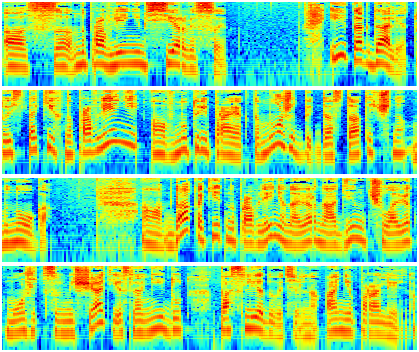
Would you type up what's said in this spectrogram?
с направлением сервисы, и так далее. То есть таких направлений а, внутри проекта может быть достаточно много. А, да, какие-то направления, наверное, один человек может совмещать, если они идут последовательно, а не параллельно.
